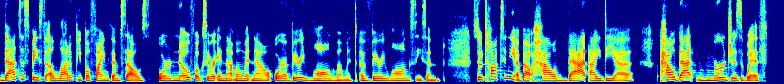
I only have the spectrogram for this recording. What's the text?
that's a space that a lot of people find themselves or know folks who are in that moment now or a very long moment, a very long season. So, talk to me about how that idea, how that merges with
